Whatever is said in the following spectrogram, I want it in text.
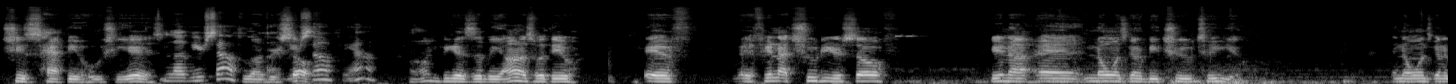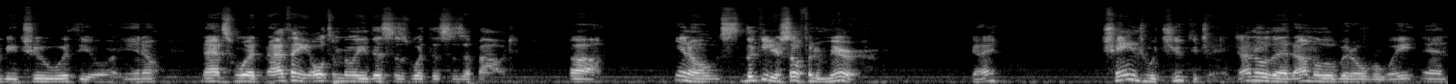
She's happy who she is. Love yourself. Love yourself. Yeah. Um, because to be honest with you, if if you're not true to yourself, you're not, and no one's gonna be true to you, and no one's gonna be true with you. Or you know, that's what I think. Ultimately, this is what this is about. Uh, you know, look at yourself in the mirror. Okay, change what you could change. I know that I'm a little bit overweight, and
